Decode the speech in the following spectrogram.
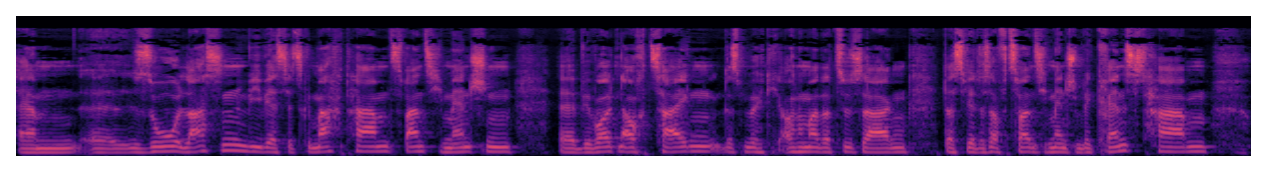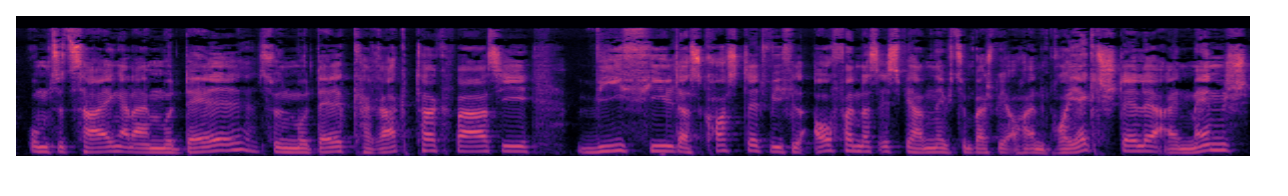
ähm, äh, so lassen, wie wir es jetzt gemacht haben. 20 Menschen. Äh, wir wollten auch zeigen, das möchte ich auch nochmal dazu sagen, dass wir das auf 20 Menschen begrenzen begrenzt haben, um zu zeigen an einem Modell, so einem Modellcharakter quasi, wie viel das kostet, wie viel Aufwand das ist. Wir haben nämlich zum Beispiel auch eine Projektstelle, ein Mensch,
